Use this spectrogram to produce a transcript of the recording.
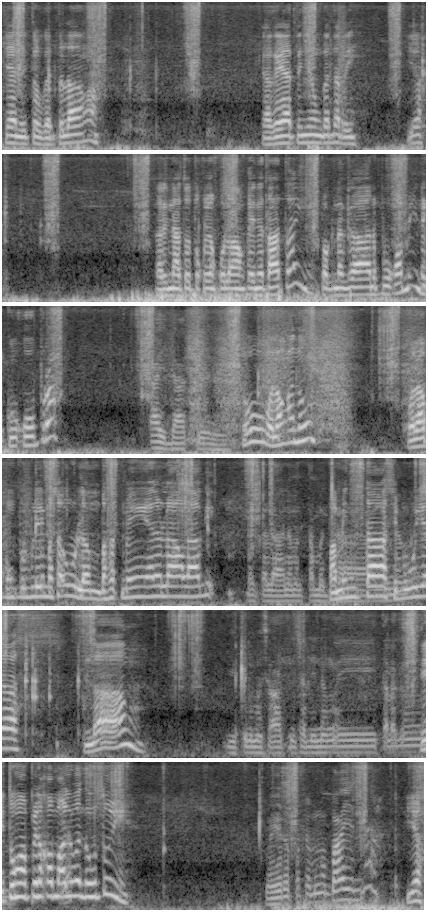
Yan ito, ganito lang ah. Gagayatin yung ganar eh. Yeah. Nari natutukoyan ko lang kay na tatay. Pag nag-ano po kami, nagkukupra. ay dati yan. eh. Oh, walang ano. Wala pong problema sa ulam. Basta't may ano lang lagi. Magkala naman tamad. Paminta, linang. sibuyas. Yun Lang. Dito naman sa atin sa linang ay talagang Dito nga pinakamaluan uto eh. mahirap pa sa mga bayan na. Yeah.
